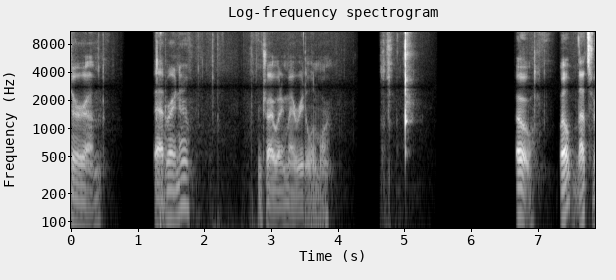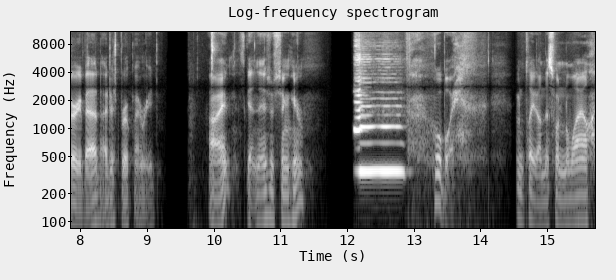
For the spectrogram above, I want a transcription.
Are um, bad right now. I'll try wetting my reed a little more. Oh, well, that's very bad. I just broke my reed. All right, it's getting interesting here. Oh boy, I haven't played on this one in a while.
